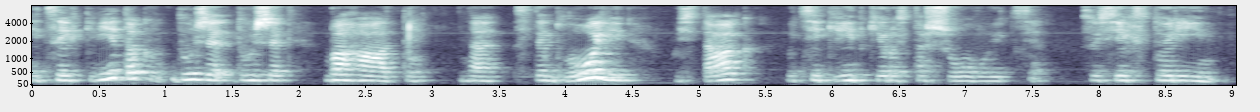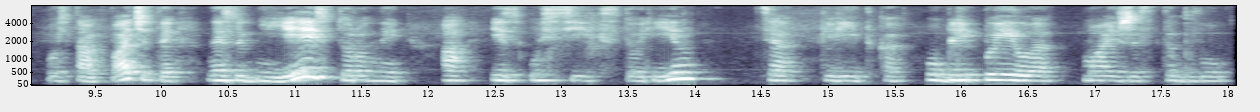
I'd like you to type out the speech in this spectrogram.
І цих квіток дуже-дуже багато. На стеблові ось так оці квітки розташовуються з усіх сторін. Ось так, бачите, не з однієї сторони, а із усіх сторін ця квітка обліпила майже стебло.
